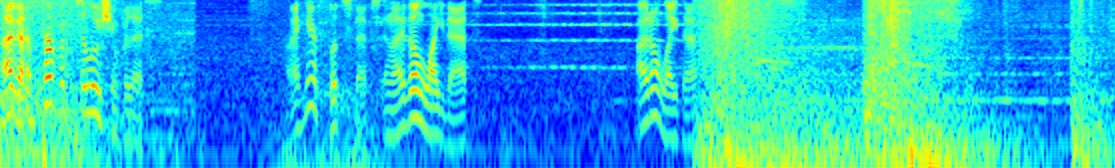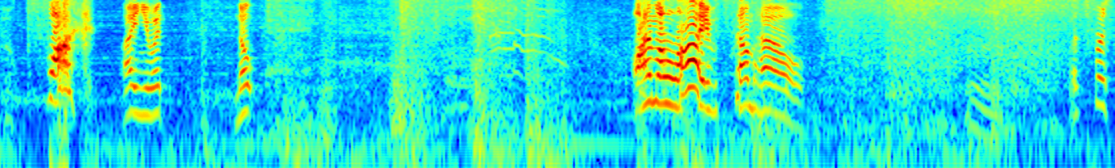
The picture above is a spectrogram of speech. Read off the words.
I got a perfect solution for this. I hear footsteps, and I don't like that. I don't like that. Fuck! I knew it. Nope. I'm alive somehow! Hmm. Let's first,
